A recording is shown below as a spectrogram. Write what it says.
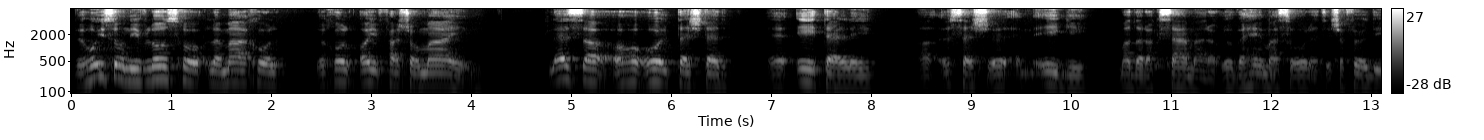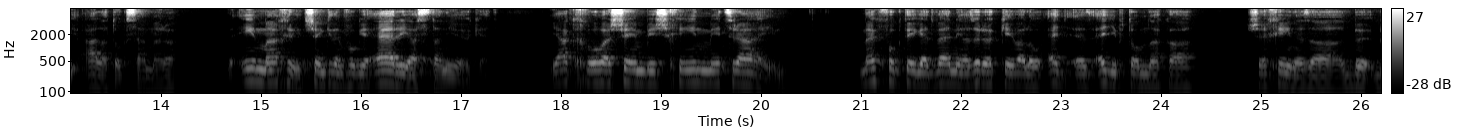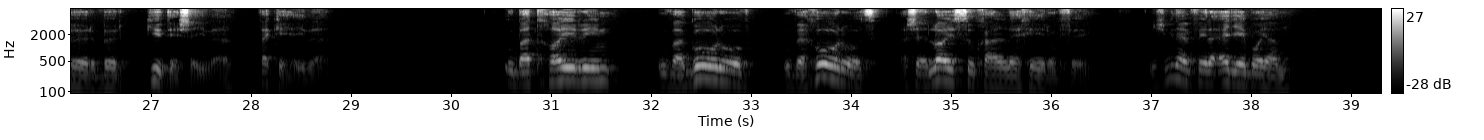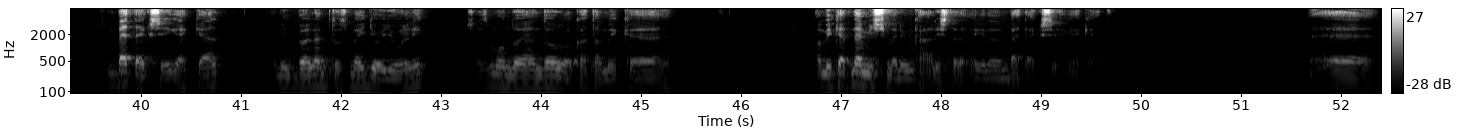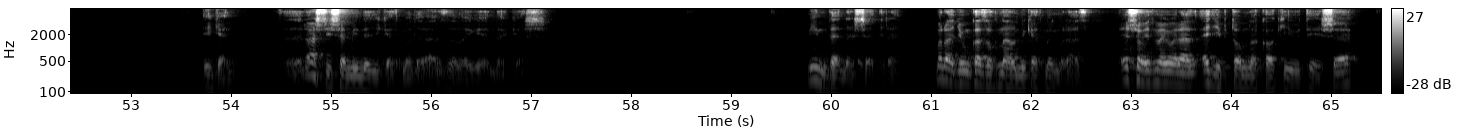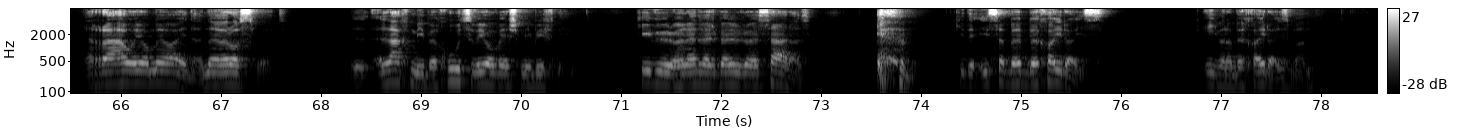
Ve hojszon ivloszho le máhol, le hol ajfásomáim. Lesz a, a holttested étellé az összes égi madarak számára, öve hémászó és a földi állatok számára. De én Machrit, senki nem fogja elriasztani őket. Jakho Hashem bishchin mitzráim. Meg fog téged venni az örökkévaló egy, az Egyiptomnak a sechin, ez a bőr, bőr, bőr kiütéseivel, fekélyeivel. Ubat hajrim, uva górov, uve hóroc, asher lajszuchál lehérofé. És mindenféle egyéb olyan betegségekkel, amikből nem tudsz meggyógyulni, és ez mond olyan dolgokat, amik, eh, amiket nem ismerünk, hál' Istennek, megint olyan betegségeket. E, igen. Rasi sem mindegyiket magyarázza meg, érdekes. Minden esetre. Maradjunk azoknál, amiket megmaráz. És amit megmaráz Egyiptomnak a kiütése, ráholyom me ajda, nagyon rossz volt. Lachmi be húc, jó és mi bifnim. Kívülről nedves, belülről száraz. Kide isza be behajraisz. Így van a behajraizban.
